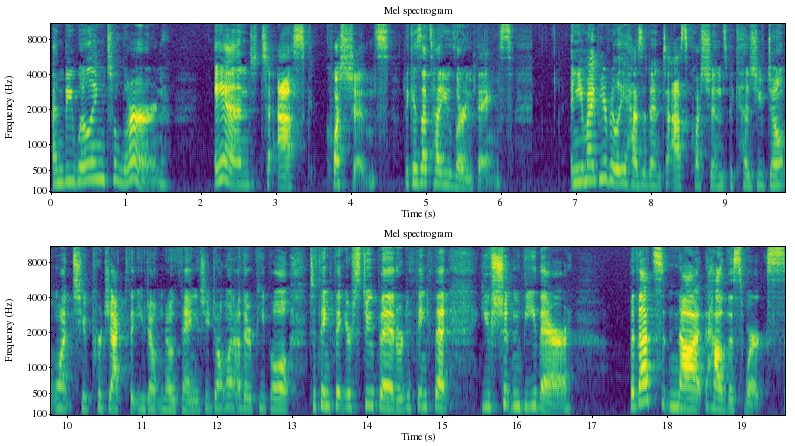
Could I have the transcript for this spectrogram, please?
and be willing to learn and to ask questions because that's how you learn things. And you might be really hesitant to ask questions because you don't want to project that you don't know things. You don't want other people to think that you're stupid or to think that you shouldn't be there. But that's not how this works.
